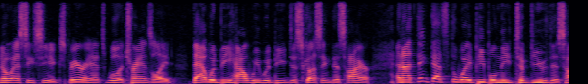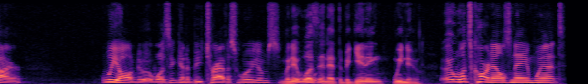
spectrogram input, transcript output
no SEC experience. Will it translate? That would be how we would be discussing this hire. And I think that's the way people need to view this hire. We all knew it wasn't going to be Travis Williams. When it wasn't at the beginning, we knew. Uh, once Carnell's name went,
